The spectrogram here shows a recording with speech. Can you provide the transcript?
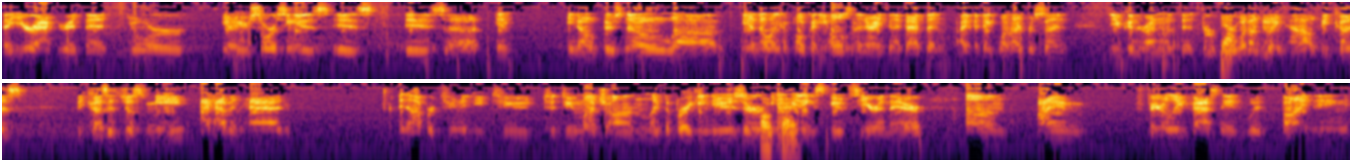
that you're accurate that your you know your sourcing is is is uh, in, you know there's no uh, you know no one can poke any holes in it or anything like that then I think 100 percent you can run with it for, Yeah. for what I'm doing now because because it's just me I haven't had an opportunity to to do much on like the breaking news or you know, getting scoops here and there. Um, I'm fairly fascinated with finding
